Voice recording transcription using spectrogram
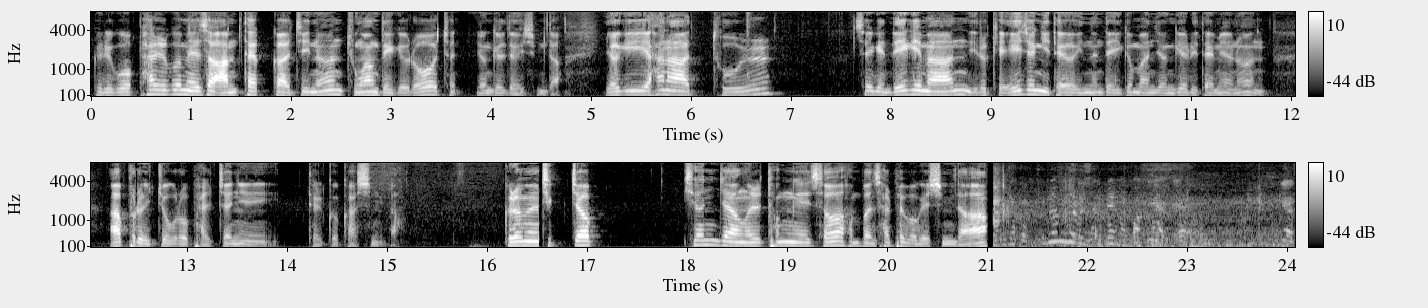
그리고 팔금에서 암택까지는 중앙대교로 전- 연결되어 있습니다. 여기 하나, 둘, 세 개, 네 개만 이렇게 예정이 되어 있는데 이것만 연결이 되면은 앞으로 이쪽으로 발전이 될 것 같습니다. 그러면 직접 현장을 통해서 한번 살펴보겠습니다. 그런 거를 설명을 막 해야 돼. 그냥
